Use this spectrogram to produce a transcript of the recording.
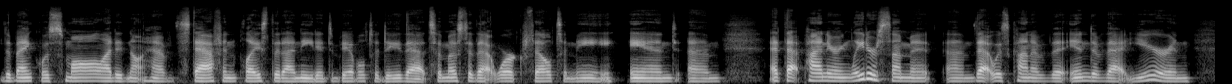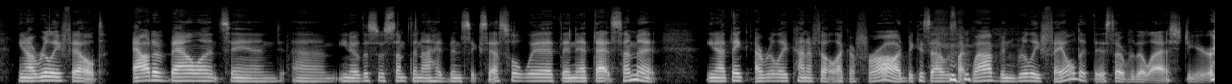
the bank was small. I did not have staff in place that I needed to be able to do that. So most of that work fell to me. And um, at that Pioneering Leaders Summit, um, that was kind of the end of that year. And, you know, I really felt out of balance. And, um, you know, this was something I had been successful with. And at that summit, you know, I think I really kind of felt like a fraud because I was like, wow, I've been really failed at this over the last year.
